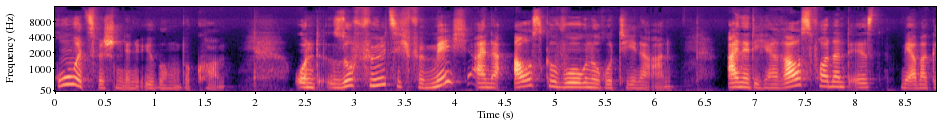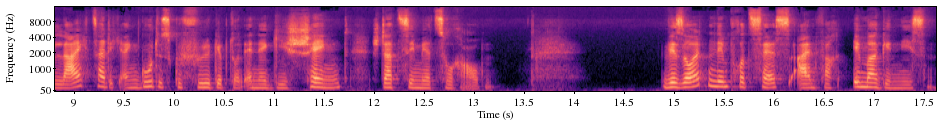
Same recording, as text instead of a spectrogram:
Ruhe zwischen den Übungen bekommen. Und so fühlt sich für mich eine ausgewogene Routine an. Eine, die herausfordernd ist, mir aber gleichzeitig ein gutes Gefühl gibt und Energie schenkt, statt sie mir zu rauben. Wir sollten den Prozess einfach immer genießen.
